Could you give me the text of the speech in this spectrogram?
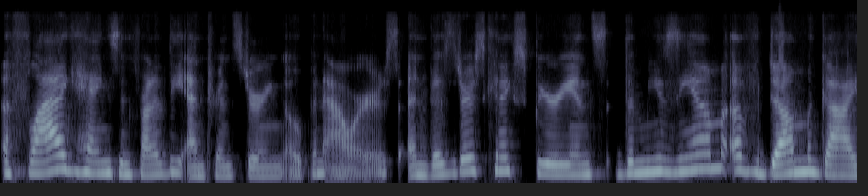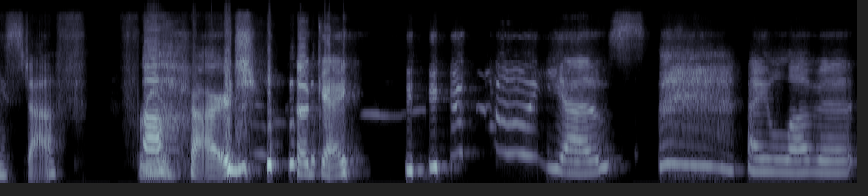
a flag hangs in front of the entrance during open hours, and visitors can experience the Museum of Dumb Guy Stuff free of Oh. charge. okay. yes. I love it.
